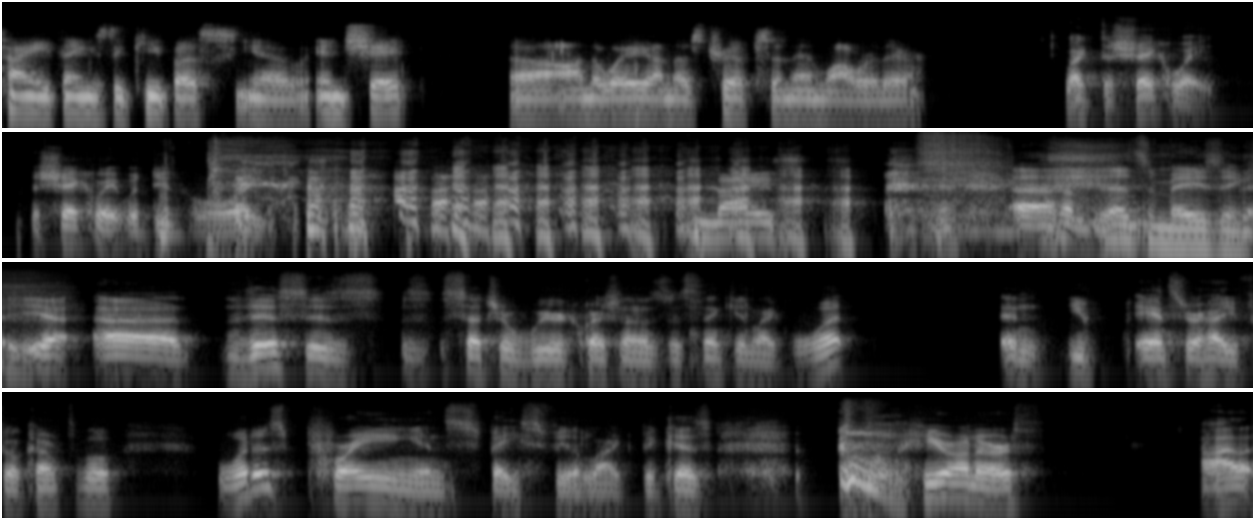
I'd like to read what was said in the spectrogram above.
tiny things to keep us, you know, in shape uh, on the way on those trips, and then while we're there. Like the shake weight. The shake weight would do great. nice. Um, That's amazing. Yeah. Uh, this is such a weird question. I was just thinking, like, what and you answer how you feel comfortable. What does praying in space feel like? Because here on Earth, I,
